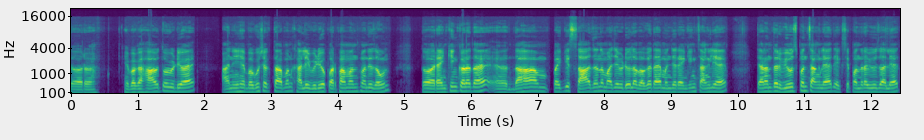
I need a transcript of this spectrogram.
तर हे बघा हा तो व्हिडिओ आहे. आणि हे बघू शकता आपण खाली व्हिडिओ परफॉर्मन्समध्ये जाऊन. तर रँकिंग करत आहे. दहापैकी सहा जणं माझ्या व्हिडिओला बघत आहे. म्हणजे रँकिंग चांगली आहे. त्यानंतर व्ह्यूज पण चांगले आहेत. एकशे पंधरा व्ह्यूज आले आहेत.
